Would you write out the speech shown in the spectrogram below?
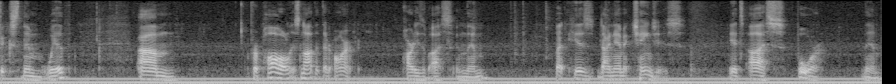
fix them with. Um, for Paul, it's not that there aren't parties of us in them, but his dynamic changes. It's us for them.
